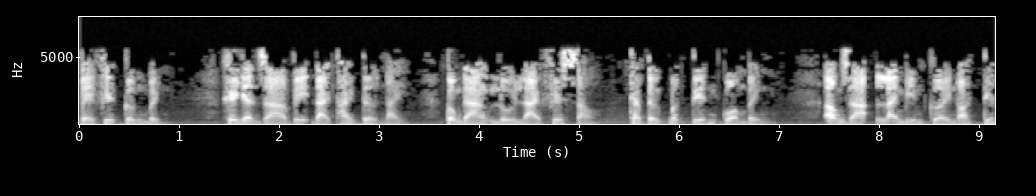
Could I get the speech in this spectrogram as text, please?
về phía cương binh. Khi nhận ra vị đại thái tử này, Cũng đang lùi lại phía sau, Theo từng bước tiến của mình. Ông già lại mỉm cười nói tiếp.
